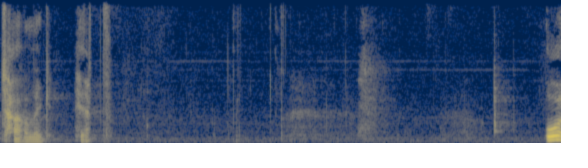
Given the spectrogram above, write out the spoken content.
kjærlighet. Og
